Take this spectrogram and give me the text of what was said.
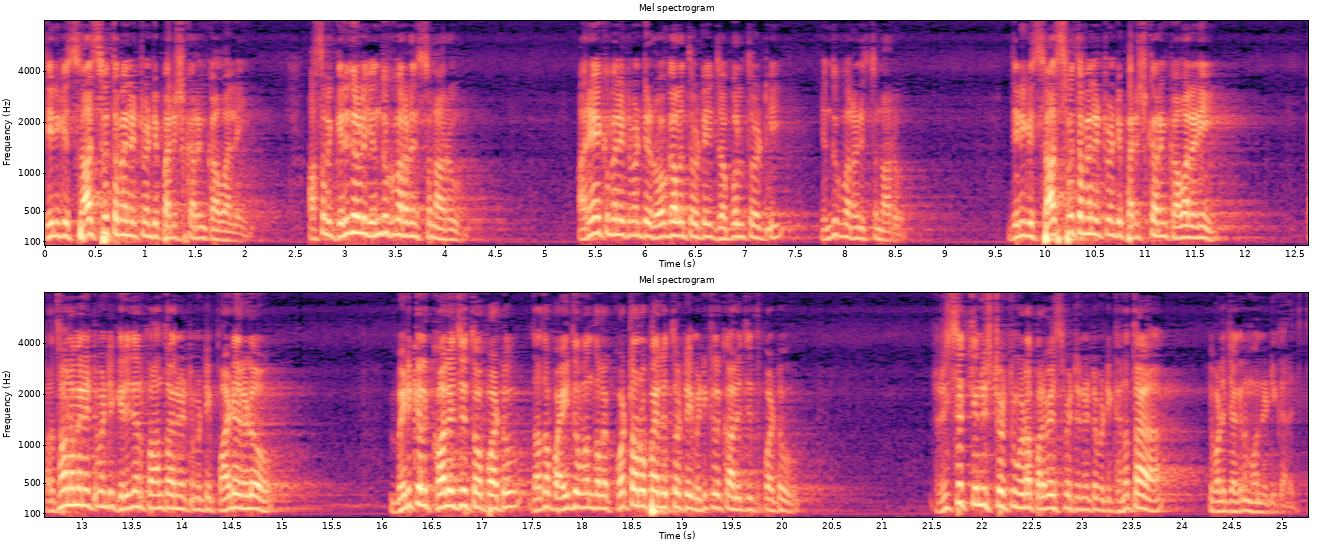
దీనికి శాశ్వతమైనటువంటి పరిష్కారం కావాలి. అసలు గిరిజనులు ఎందుకు మరణిస్తున్నారు? అనేకమైనటువంటి రోగాలతోటి జబ్బులతోటి ఎందుకు మరణిస్తున్నారు? దీనికి శాశ్వతమైనటువంటి పరిష్కారం కావాలని ప్రధానమైనటువంటి గిరిజన ప్రాంతం అయినటువంటి పాడేరులో మెడికల్ కాలేజీతో పాటు దాదాపు ఐదు వందల కోట్ల రూపాయలతోటి మెడికల్ కాలేజీతో పాటు రీసెర్చ్ ఇన్స్టిట్యూట్ను కూడా ప్రవేశపెట్టినటువంటి ఘనత ఇవాళ జగన్మోహన్ రెడ్డి గారిది.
